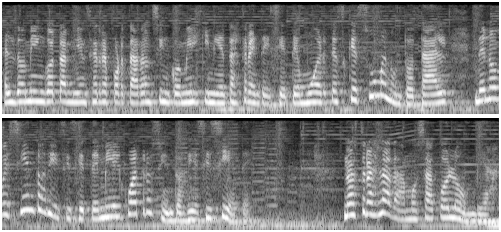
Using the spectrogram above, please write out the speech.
El domingo también se reportaron 5.537 muertes que suman un total de 917.417. Nos trasladamos a Colombia.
